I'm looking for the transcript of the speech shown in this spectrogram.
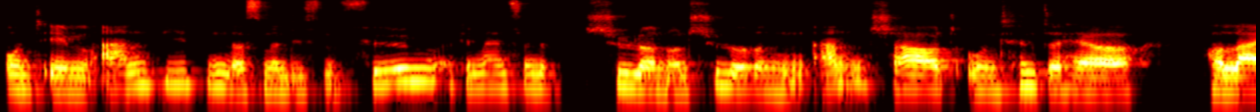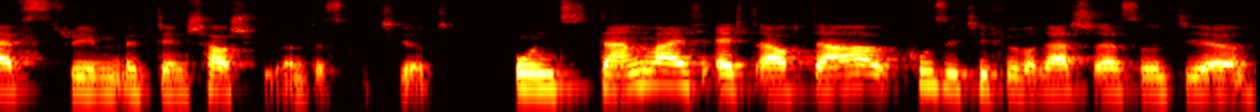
und eben anbieten, dass man diesen Film gemeinsam mit Schülern und Schülerinnen anschaut und hinterher per Livestream mit den Schauspielern diskutiert. Und dann war ich echt auch da positiv überrascht. Also der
